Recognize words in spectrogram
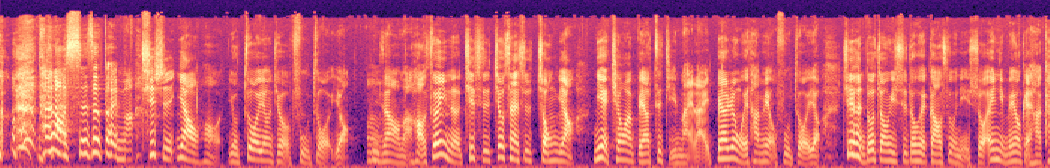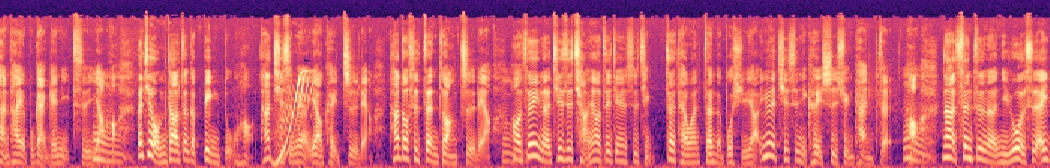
谭老师，这对吗？其实药哈有作用就有副作用。你知道吗？好，所以呢，其实就算是中药，你也千万不要自己买来，不要认为它没有副作用。其实很多中医师都会告诉你说，哎，你没有给他看，他也不敢给你吃药哈。而且我们知道这个病毒哈，它其实没有药可以治疗，它都是症状治疗。好，所以呢，其实抢药这件事情在台湾真的不需要，因为其实你可以视讯看诊。好，那甚至呢，你如果是哎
